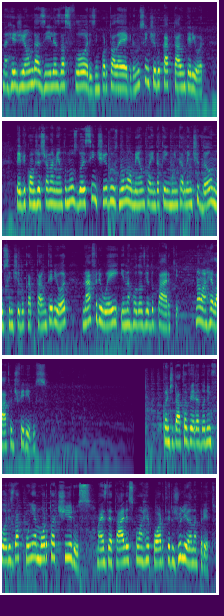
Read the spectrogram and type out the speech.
na região das Ilhas das Flores, em Porto Alegre, no sentido capital interior. Teve congestionamento nos dois sentidos, no momento ainda tem muita lentidão no sentido capital interior, na Freeway e na rodovia do Parque. Não há relato de feridos. O candidato a vereador em Flores da Cunha é morto a tiros. Mais detalhes com a repórter Juliana Preto.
